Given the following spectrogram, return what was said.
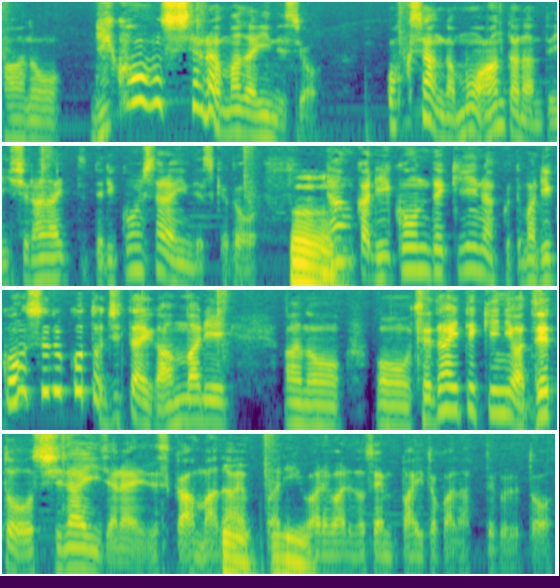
あの、離婚したらまだいいんですよ。奥さんがもうあんたなんて知らないって言って離婚したらいいんですけど、うん。なんか離婚できなくて、まあ、離婚すること自体があんまりあのお世代的には是としないじゃないですか、まだやっぱりうん我々の先輩とかなってくると、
